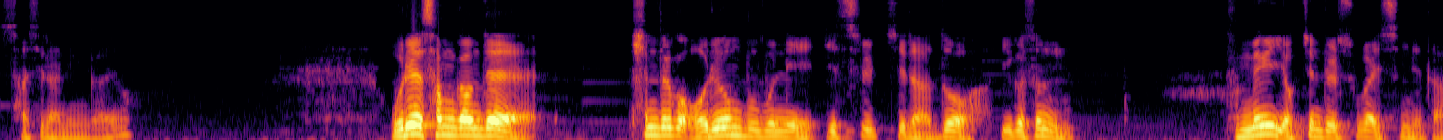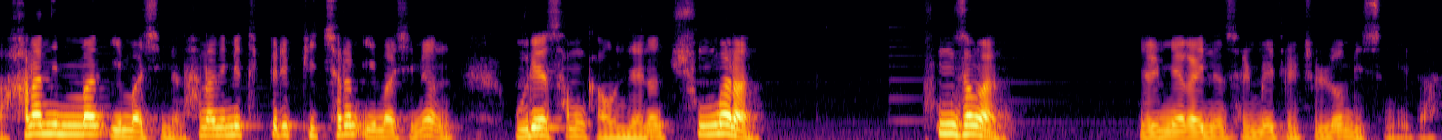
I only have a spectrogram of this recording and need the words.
사실 아닌가요? 우리의 삶 가운데 힘들고 어려운 부분이 있을지라도 이것은 분명히 역전될 수가 있습니다. 하나님만 임하시면 하나님이 특별히 비처럼 임하시면 우리의 삶 가운데는 충만한 풍성한 열매가 있는 삶이 될 줄로 믿습니다.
